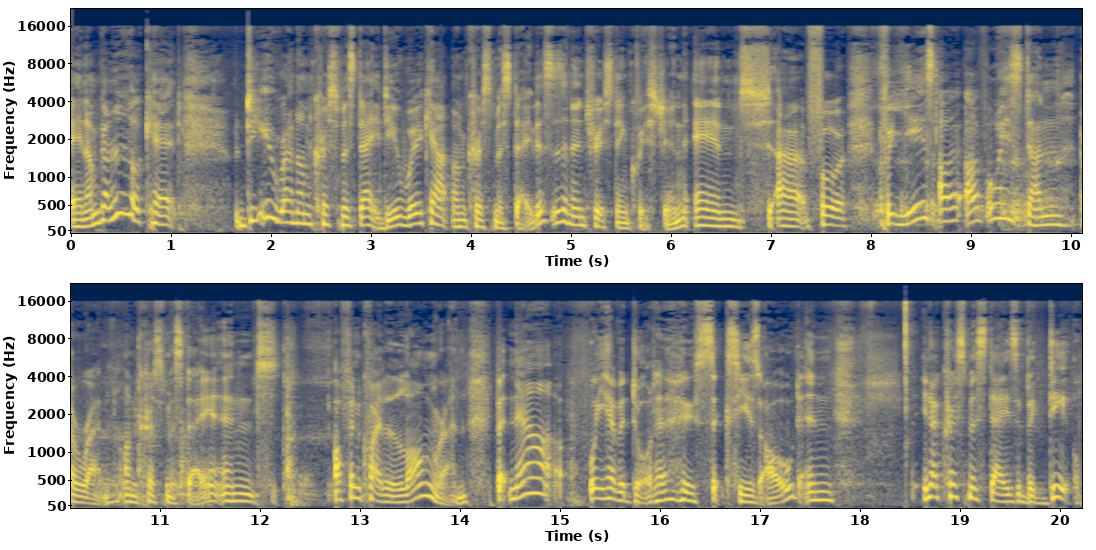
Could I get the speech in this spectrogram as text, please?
and I'm going to look at do you run on Christmas Day? Do you work out on Christmas Day? This is an interesting question, and uh, for for years I, I've always done a run on Christmas Day, and often quite a long run. But now we have a daughter who's six years old, and you know, Christmas Day is a big deal.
